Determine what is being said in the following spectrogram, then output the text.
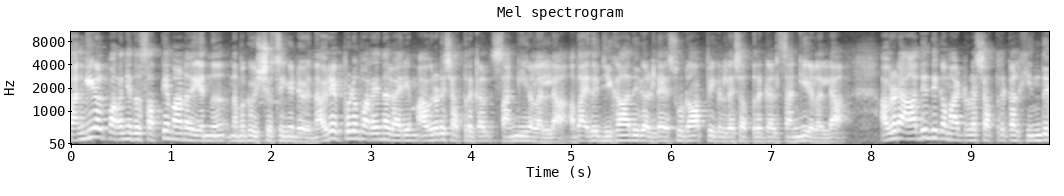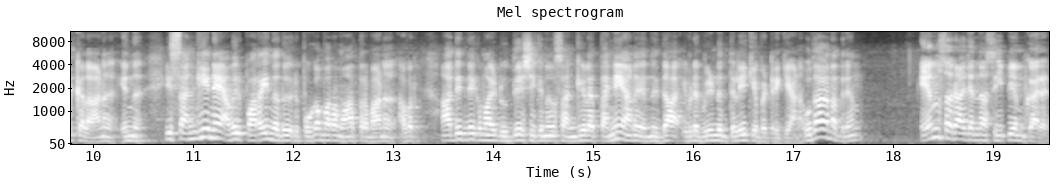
സംഘികൾ പറഞ്ഞത് സത്യമാണ് എന്ന് നമുക്ക് വിശ്വസിക്കേണ്ടി വരുന്നു. അവരെപ്പോഴും പറയുന്ന കാര്യം അവരുടെ ശത്രുക്കൾ സംഘികളല്ല. അതായത് ജിഹാദികളുടെ സുഡാപ്പികളുടെ ശത്രുക്കൾ സംഘികളല്ല. അവരുടെ ആത്യന്തികമായിട്ടുള്ള ശത്രുക്കൾ ഹിന്ദുക്കളാണ് എന്ന്. ഈ സംഘീനെ അവർ പറയുന്നത് ഒരു പുകമറ മാത്രമാണ്. അവർ ആത്യന്തികമായിട്ട് ഉദ്ദേശിക്കുന്നത് സംഘികളെ തന്നെയാണ് എന്ന് ഇതാ ഇവിടെ വീണ്ടും തെളിയിക്കപ്പെട്ടിരിക്കുകയാണ്. ഉദാഹരണത്തിന് എം സ്വരാജ് എന്ന സി പി എംകാരൻ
